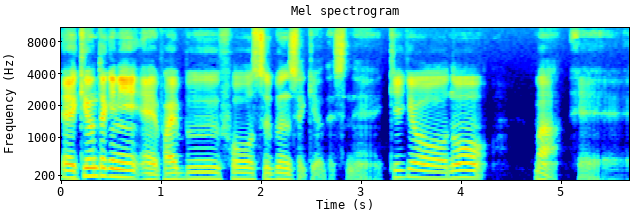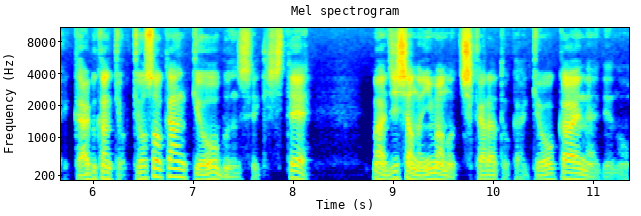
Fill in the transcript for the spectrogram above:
えー、基本的に、えー、5フォース分析をですね企業の、まあえー、外部環境競争環境を分析して、まあ、自社の今の力とか業界内での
